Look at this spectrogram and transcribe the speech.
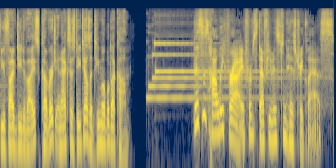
View 5G device coverage and access details at T-Mobile.com. This is Holly Fry from Stuff You Missed in History class.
